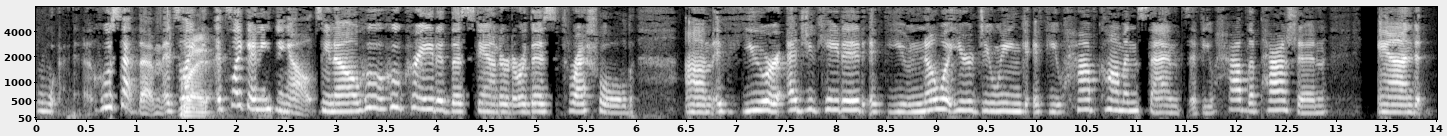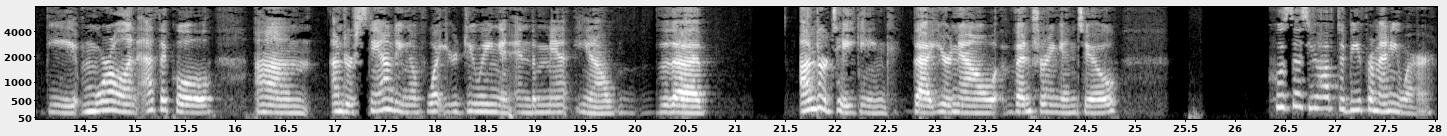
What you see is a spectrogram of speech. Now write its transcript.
who set them it's like right. it's like anything else you know who who created this standard or this threshold um, if you are educated if you know what you're doing if you have common sense if you have the passion and the moral and ethical um, understanding of what you're doing and, and the you know, the undertaking that you're now venturing into, who says you have to be from anywhere?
